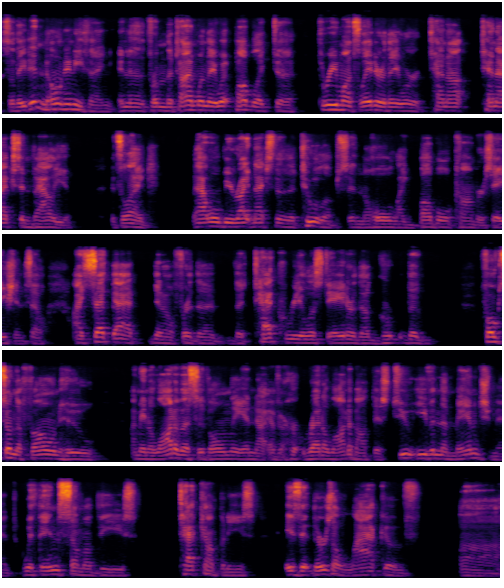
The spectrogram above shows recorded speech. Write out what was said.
so they didn't own anything. And then from the time when they went public to three months later, they were 10 up, 10x in value. It's like that will be right next to the tulips in the whole like bubble conversation. So I set that, you know, for the the tech real estate or the the folks on the phone who I mean, a lot of us have only, and I've read a lot about this too, even the management within some of these tech companies is that there's a lack of uh,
